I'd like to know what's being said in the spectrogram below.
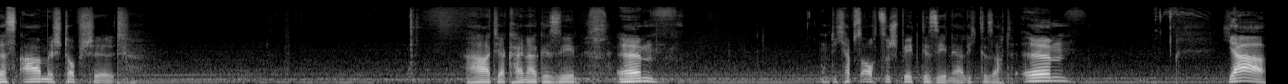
Das arme Stoppschild. Ah, hat ja keiner gesehen. Ähm, und ich habe es auch zu spät gesehen, ehrlich gesagt. Ähm, ja,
